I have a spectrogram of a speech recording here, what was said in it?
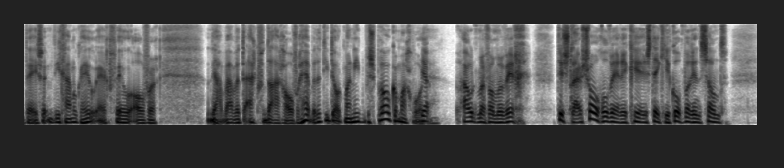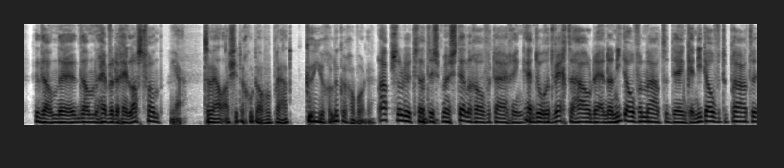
deze. Die gaan ook heel erg veel over ja, waar we het eigenlijk vandaag over hebben. Dat die dood maar niet besproken mag worden. Ja, houd maar van me weg. Het is struisvogelwerk. Steek je kop maar in het zand. Dan, dan hebben we er geen last van. Ja. Terwijl als je er goed over praat, kun je gelukkiger worden. Absoluut, dat is mijn stellige overtuiging. En door het weg te houden en er niet over na te denken... en niet over te praten...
